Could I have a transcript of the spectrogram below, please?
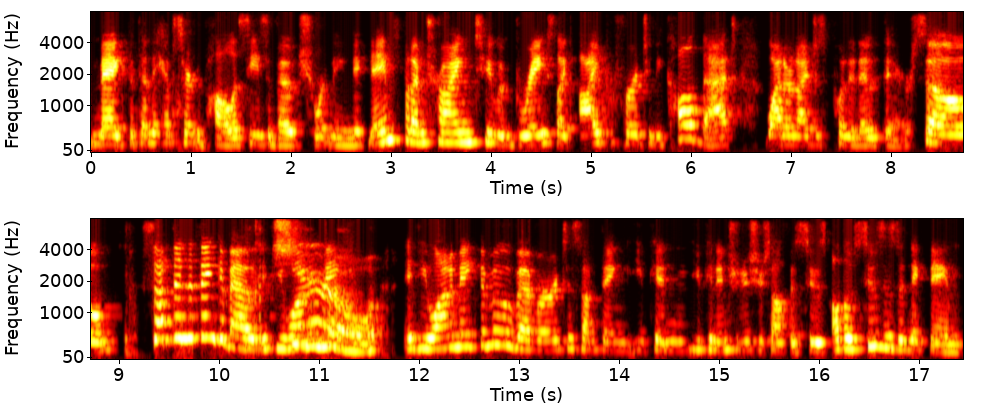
Meg, but then they have certain policies about shortening nicknames. But I'm trying to embrace, like, I prefer to be called that. Why don't I just put it out there? So something to think about if you want to make if you want to make the move ever to something, you can you can introduce yourself as Suze. Although Suze is a nickname,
